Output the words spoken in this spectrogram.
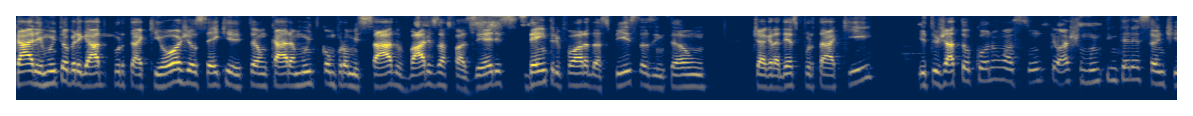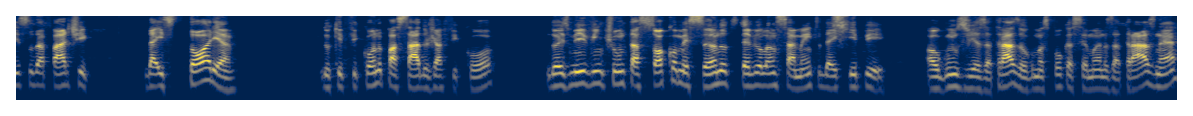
Kari, muito obrigado por estar aqui hoje. Eu sei que tu é um cara muito compromissado, vários afazeres, dentro e fora das pistas, então te agradeço por estar aqui. E tu já tocou num assunto que eu acho muito interessante, isso da parte da história do que ficou no passado já ficou. 2021 está só começando, tu teve o lançamento da equipe alguns dias atrás, algumas poucas semanas atrás, né?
